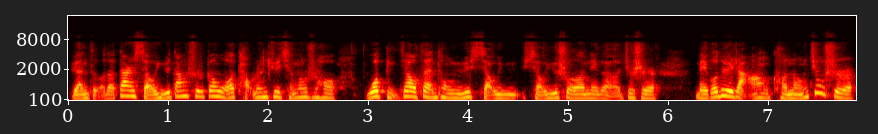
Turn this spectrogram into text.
原则的。但是小鱼当时跟我讨论剧情的时候，我比较赞同于小鱼小鱼说的那个，就是美国队长可能就是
